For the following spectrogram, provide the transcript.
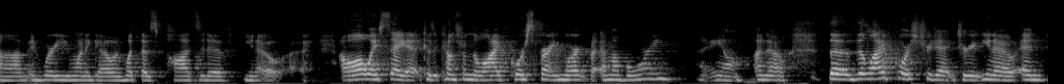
um, and where you want to go and what those positive you know i always say it because it comes from the life course framework but am i boring I am. I know the the life course trajectory, you know, and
